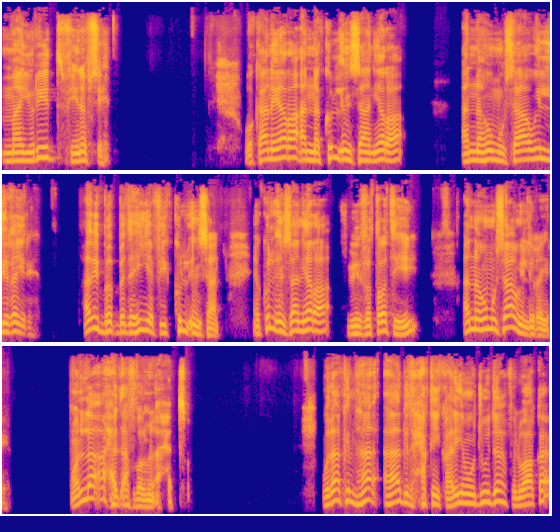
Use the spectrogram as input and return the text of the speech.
ما يريد في نفسه. وكان يرى أن كل إنسان يرى أنه مساو لغيره. هذه بديهية في كل إنسان. يعني كل إنسان يرى بفطرته أنه مساو لغيره. وأن لا أحد أفضل من أحد. ولكن هذه الحقيقة هل هي موجودة في الواقع؟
